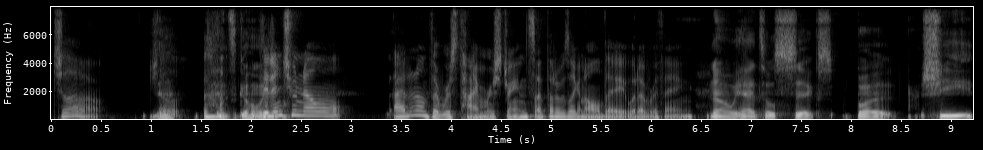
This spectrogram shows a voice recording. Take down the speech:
chill out." Yeah, Chill. it's going. Didn't you know? I don't know if there was time restraints. I thought it was like an all day whatever thing. No, we had till six, but she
